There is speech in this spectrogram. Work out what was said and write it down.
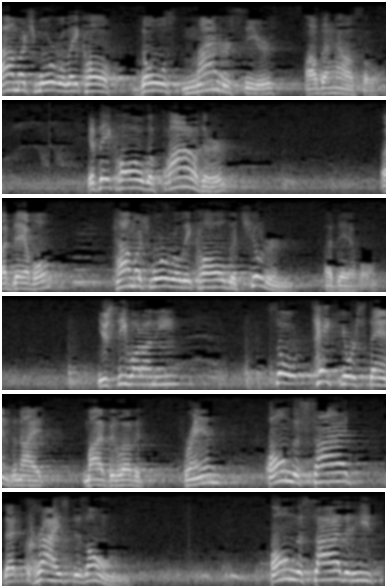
how much more will they call those minor seers of the household? If they call the Father a devil, how much more will they call the children a devil? You see what I mean? So take your stand tonight, my beloved friend, on the side that Christ is on. On the side that He's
